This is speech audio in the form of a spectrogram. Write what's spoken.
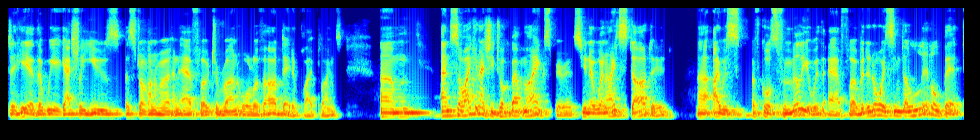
to hear that we actually use Astronomer and Airflow to run all of our data pipelines. Um, and so I can actually talk about my experience. You know, when I started, uh, I was, of course, familiar with Airflow, but it always seemed a little bit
